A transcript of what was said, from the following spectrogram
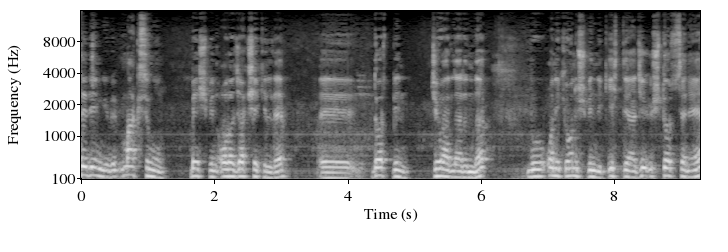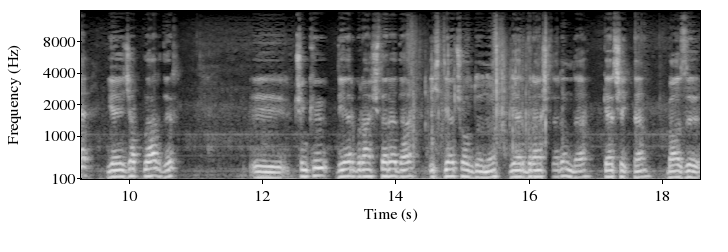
dediğim gibi maksimum 5000 olacak şekilde e, 4000 civarlarında bu 12-13 binlik ihtiyacı 3-4 seneye yayacaklardır. E, çünkü diğer branşlara da ihtiyaç olduğunu, diğer branşların da gerçekten bazı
